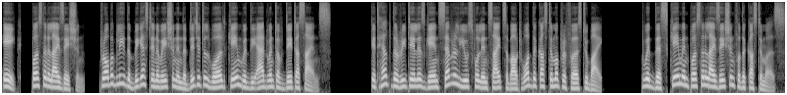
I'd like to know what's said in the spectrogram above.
8. Personalization. Probably the biggest innovation in the digital world came with the advent of data science. It helped the retailers gain several useful insights about what the customer prefers to buy. With this came in personalization for the customers.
